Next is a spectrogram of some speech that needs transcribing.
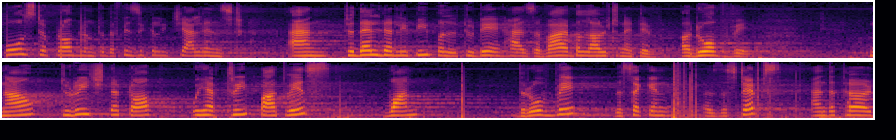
posed a problem to the physically challenged and to the elderly people today has a viable alternative, a ropeway. Now, to reach the top, we have three pathways. One, the ropeway, the second is the steps, and the third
